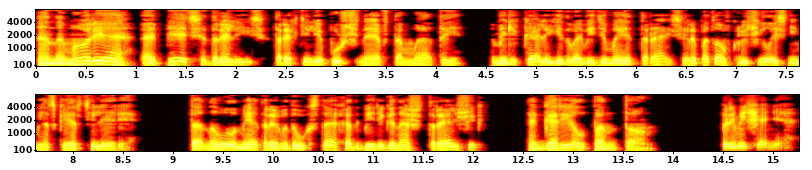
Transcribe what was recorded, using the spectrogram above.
А на море опять дрались, тарахтели пушечные автоматы, мелькали едва видимые трассеры, потом включилась немецкая артиллерия. Тонул метрах в двухстах от берега наш тральщик, горел понтон. Примечание.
